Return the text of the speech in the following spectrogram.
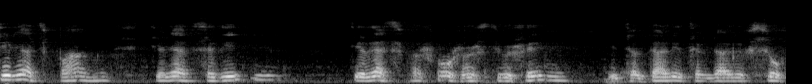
Терять память, терять зрение, терять возможность движения и так далее, и так далее, все.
